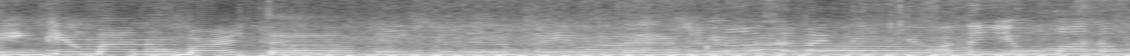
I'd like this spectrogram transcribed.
Thank you, Manong Bartok. Thank you na lang kayo ha. Thank you, Ano, manong. Thank you, Manong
